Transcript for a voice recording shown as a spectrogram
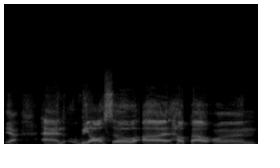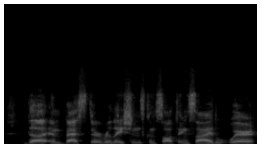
Yeah, and we also uh, help out on the investor relations consulting side, where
